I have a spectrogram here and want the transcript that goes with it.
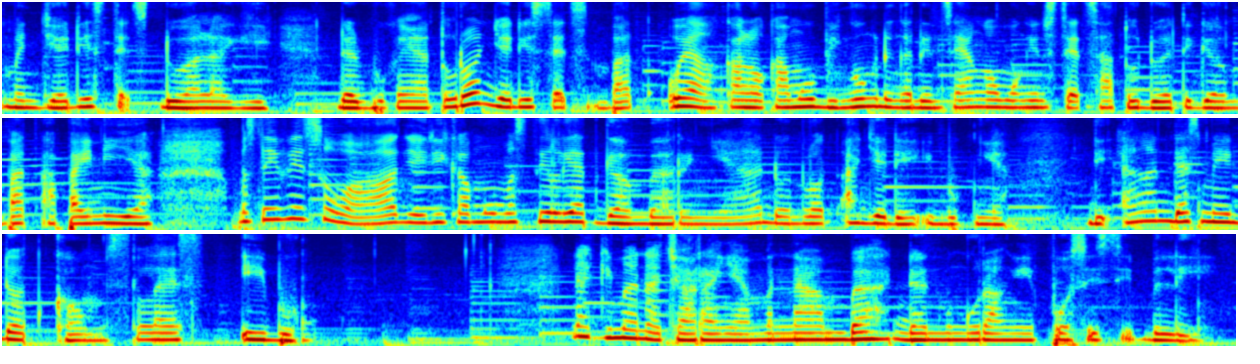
menjadi stage 2 lagi dan bukannya turun jadi stage 4. Well, kalau kamu bingung dengerin saya ngomongin stage 1, 2, 3, 4 apa ini ya? Mesti visual, jadi kamu mesti lihat gambarnya, download aja deh ebooknya di ellendasmay.com slash ebook. Nah gimana caranya menambah dan mengurangi posisi beli?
